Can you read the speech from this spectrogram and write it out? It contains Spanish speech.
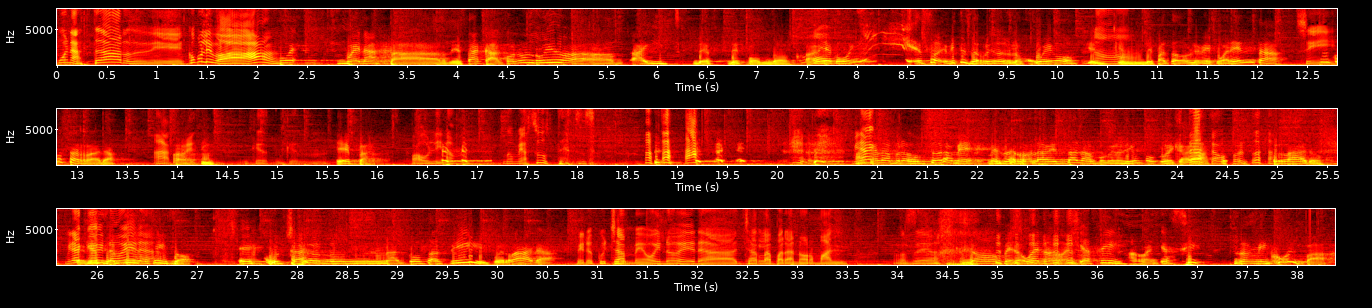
Buenas tardes. ¿Cómo le va? Bu- buenas tardes, acá con un ruido a, a IT de, de fondo. ¿Cómo? Había como, eso, ¿viste ese ruido de los juegos que, No. que le falta W40? Sí. Una cosa rara. Ah, Así. que- que- Epa. Pauli, no me, no me asustes. Mirá- Acá la productora me, me cerró la ventana porque nos dio un poco de cagazo. raro. Mirá en que el hoy no era. piso. Escucharon una cosa así y fue rara. Pero escúchame, hoy no era charla paranormal. O sea, No, pero bueno, arranqué así, arranqué así. No es mi culpa.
